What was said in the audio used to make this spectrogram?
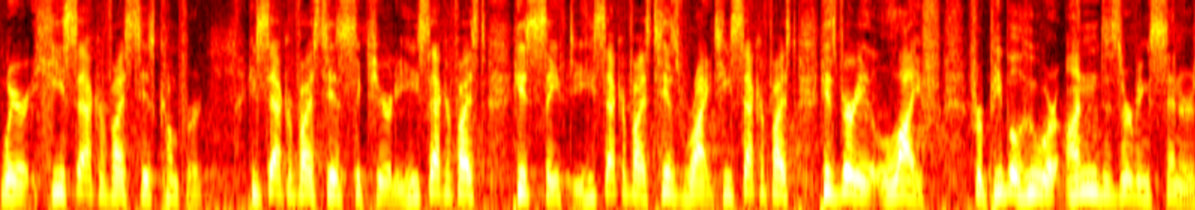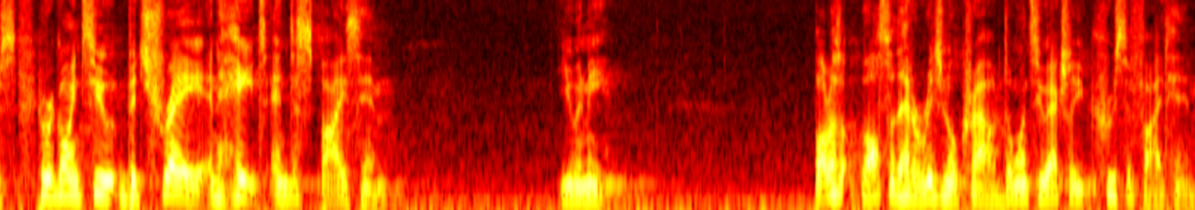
where he sacrificed his comfort, he sacrificed his security, he sacrificed his safety, he sacrificed his right, he sacrificed his very life for people who were undeserving sinners who were going to betray and hate and despise him. You and me. But also that original crowd, the ones who actually crucified him.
